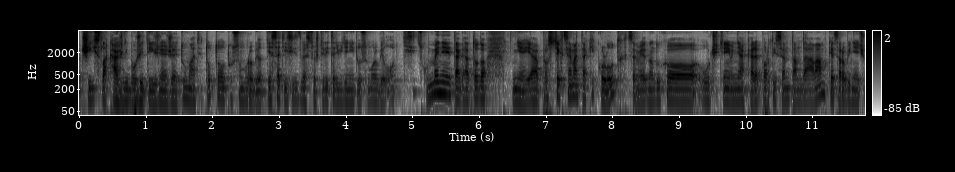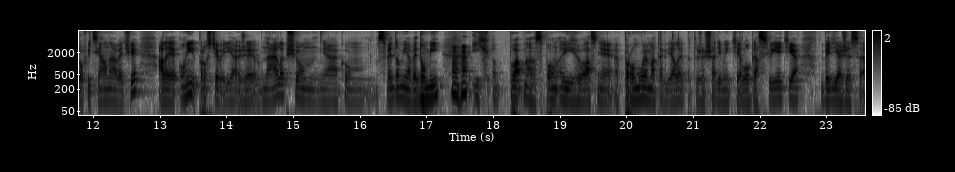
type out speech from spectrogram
čísla každý boží týždeň, že tu máte toto, tu som urobil 10 240 videní, tu som urobil o tisícku menej, tak a toto. Nie, ja proste chcem mať taký kľud, chcem jednoducho určite im nejaké reporty sem tam dávam, keď sa robí niečo oficiálne a väčšie, ale oni proste vedia, že v najlepšom nejakom svedomí a vedomí uh-huh. ich, ich vlastne promujem a tak ďalej, pretože všade mi tie loga svietia, vedia, že sa,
